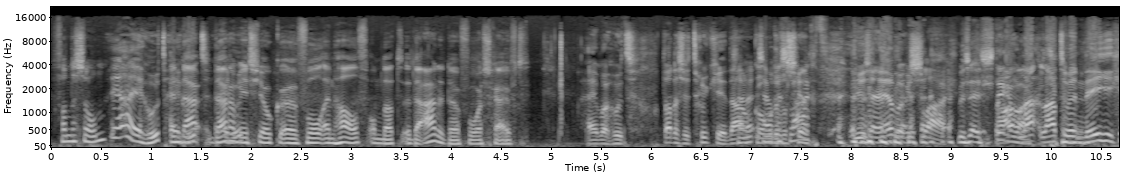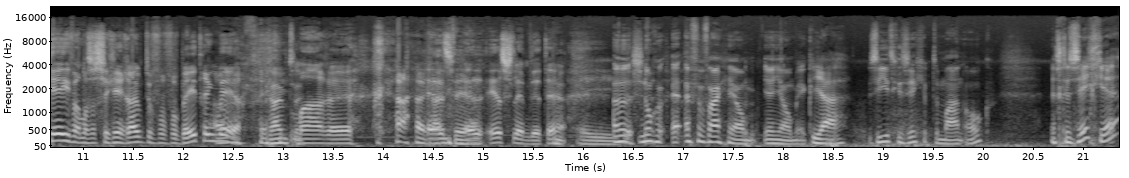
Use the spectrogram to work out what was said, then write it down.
Van de zon. Ja, heel goed. Heel En daar- goed, heel daarom goed. is hij ook eh, vol en half, omdat de aarde daarvoor schuift. Hey, maar goed, dat is het trucje. Daarom Zijn we- komen er zijn we verschillen. Jullie zijn helemaal geslaagd. We zijn Nou, la- laten we een 9 geven, anders is er geen ruimte voor verbetering Oh, meer. Ruimte. Maar eh, heel, ruimte, ja. heel, heel slim dit, hè? Ja. Hey. Dus- nog even een vraagje aan jou, aan jou, Mick. ja, Zie je het gezichtje op de maan ook? Een gezichtje.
